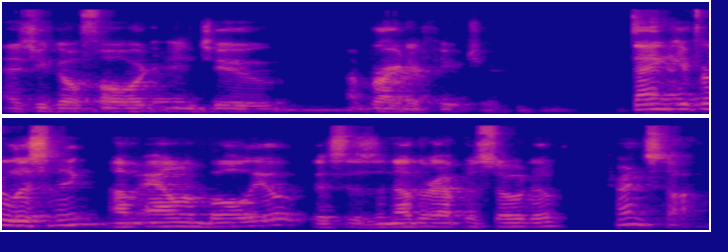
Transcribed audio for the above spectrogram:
as you go forward into a brighter future. Thank you for listening. I'm Alan Beaulieu. This is another episode of TrendsTalk.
